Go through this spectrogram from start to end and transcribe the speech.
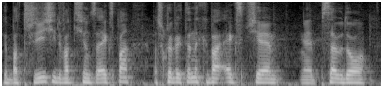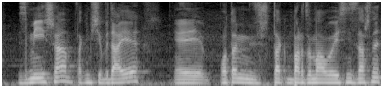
chyba 32 tysiące expa, aczkolwiek ten chyba exp się pseudo zmniejsza, tak mi się wydaje. E, Potem już tak bardzo mało jest nieznaczny,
